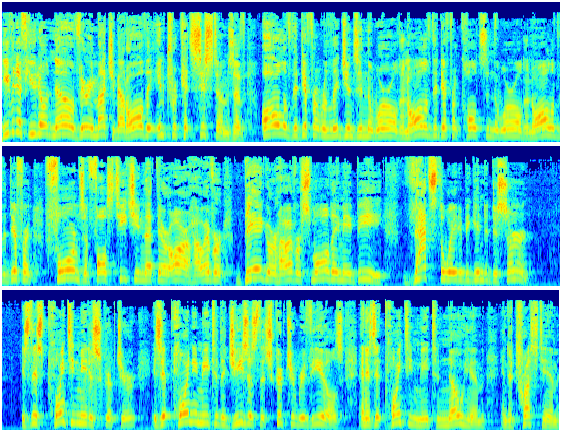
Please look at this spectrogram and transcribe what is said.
Even if you don't know very much about all the intricate systems of all of the different religions in the world and all of the different cults in the world and all of the different forms of false teaching that there are, however big or however small they may be, that's the way to begin to discern. Is this pointing me to Scripture? Is it pointing me to the Jesus that Scripture reveals? And is it pointing me to know Him and to trust Him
